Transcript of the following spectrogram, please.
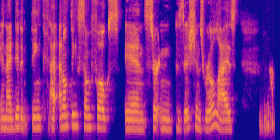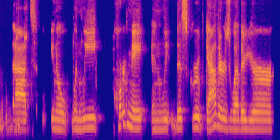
and I didn't think, I, I don't think some folks in certain positions realized that, you know, when we coordinate and we this group gathers whether you're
